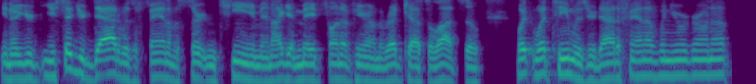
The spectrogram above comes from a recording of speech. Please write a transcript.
you know, you you said your dad was a fan of a certain team, and I get made fun of here on the Redcast a lot. So, what what team was your dad a fan of when you were growing up?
